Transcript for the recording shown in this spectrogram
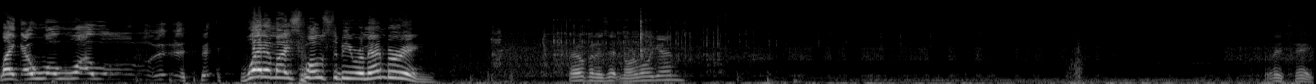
Like, uh, wh- wh- wh- what am I supposed to be remembering? I open. Is it normal again? What did I take?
